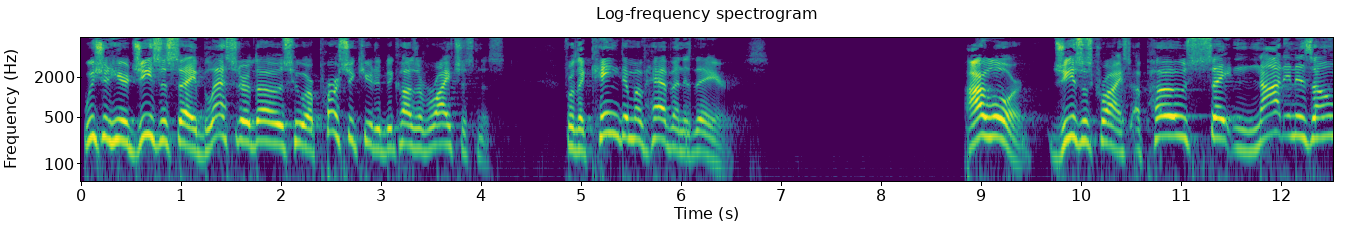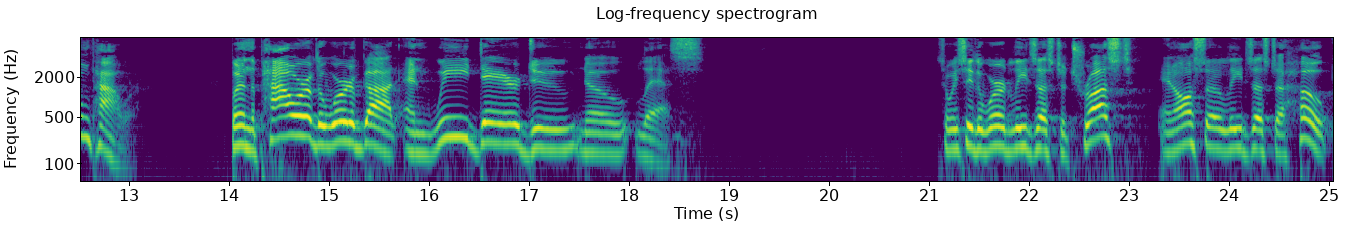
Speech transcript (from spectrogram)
We should hear Jesus say, Blessed are those who are persecuted because of righteousness, for the kingdom of heaven is theirs. Our Lord, Jesus Christ, opposed Satan not in his own power, but in the power of the Word of God, and we dare do no less. So we see the Word leads us to trust and also leads us to hope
